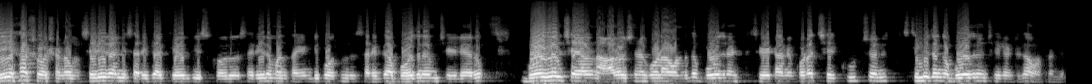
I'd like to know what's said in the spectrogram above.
దేహ శోషణం శరీరాన్ని సరిగ్గా కేర్ తీసుకోరు శరీరం అంతా ఎండిపోతుంది సరిగ్గా భోజనం చేయలేరు. భోజనం చేయాలన్న ఆలోచన కూడా ఉండదు. భోజనం చేయడానికి కూడా కూర్చొని స్థిమితంగా భోజనం చేయనట్టుగా ఉంటుంది.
